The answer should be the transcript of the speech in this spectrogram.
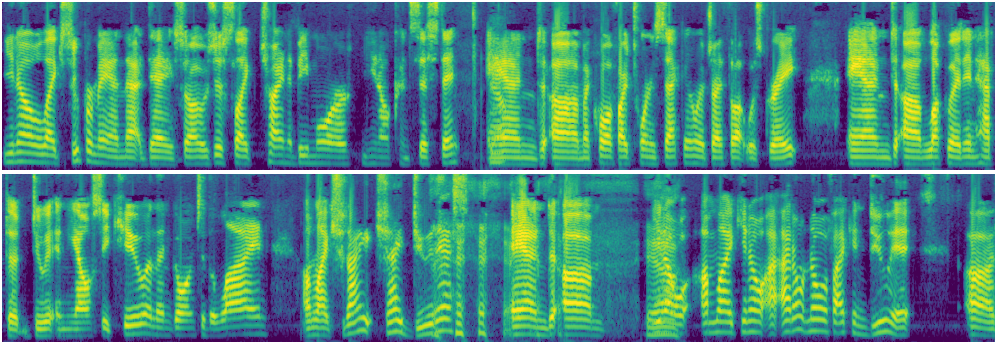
you know like superman that day. So i was just like trying to be more you know consistent. Yeah. and um i qualified 22nd which i thought was great. And um, luckily i didn't have to do it in the lcq and then going to the line i'm like should i should i do this? And um Yeah. you know i'm like you know I, I don't know if i can do it uh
